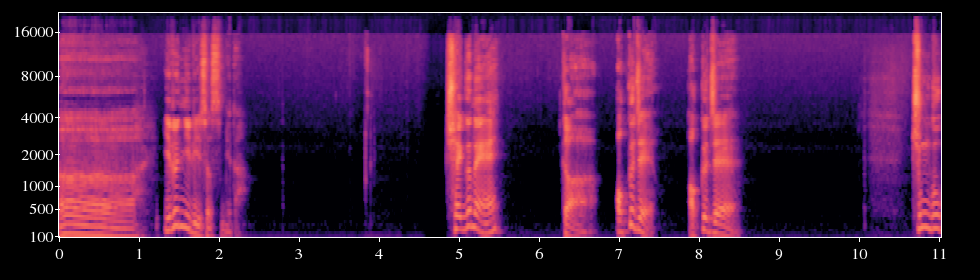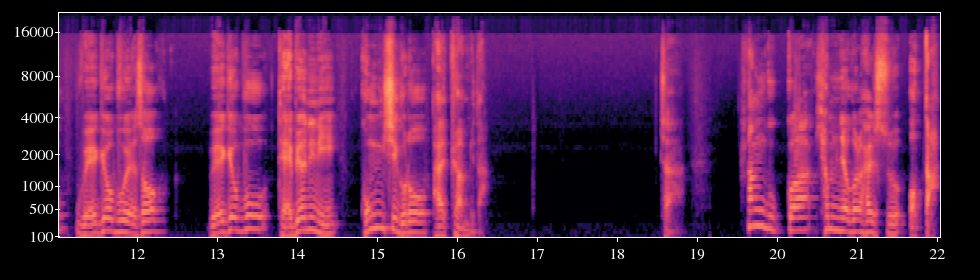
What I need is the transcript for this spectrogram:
어, 이런 일이 있었습니다. 최근에, 그, 엊그제, 엊그제, 중국 외교부에서 외교부 대변인이 공식으로 발표합니다. 자, 한국과 협력을 할 수 없다.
